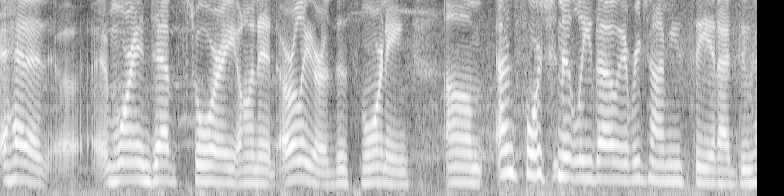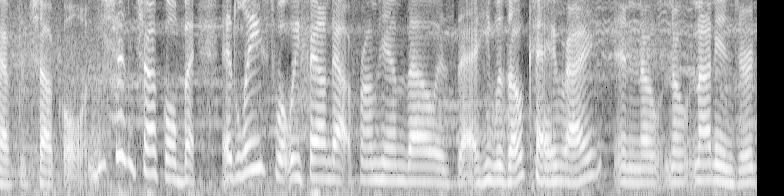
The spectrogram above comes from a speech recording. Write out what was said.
had a, a more in-depth story on it earlier this morning. Um, unfortunately, though, every time you see it, I do have to chuckle. You shouldn't chuckle, but at least what we found out from him, though, is that he was okay, right? And no, no, not injured.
